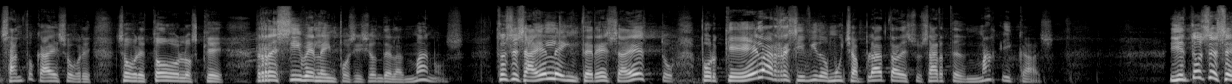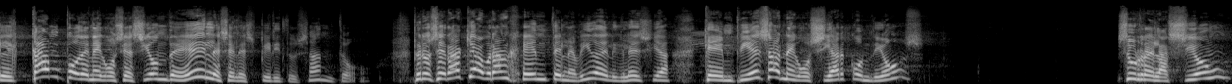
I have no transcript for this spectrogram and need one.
Santo cae sobre, sobre todos los que reciben la imposición de las manos. Entonces a él le interesa esto, porque él ha recibido mucha plata de sus artes mágicas. Y entonces el campo de negociación de Él es el Espíritu Santo. Pero ¿será que habrán gente en la vida de la iglesia que empieza a negociar con Dios? Su relación.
